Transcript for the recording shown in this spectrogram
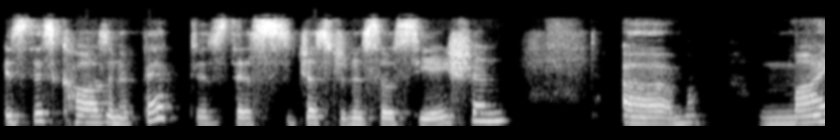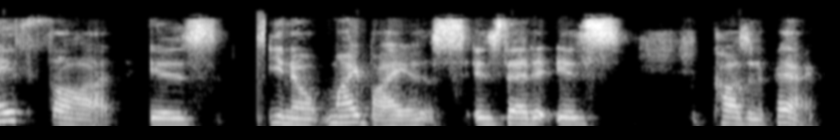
is this cause and effect? Is this just an association? Um, my thought is, you know, my bias is that it is cause and effect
